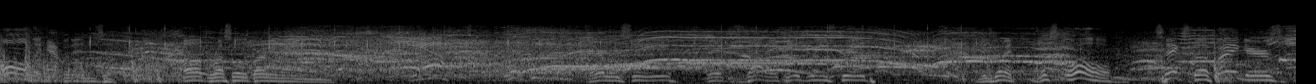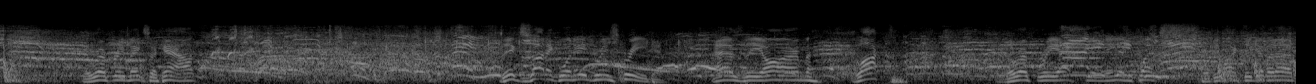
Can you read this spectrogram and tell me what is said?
all the happenings of Wrestle Birmingham. There we see the exotic Adrian Street. He's gonna, looks, oh, takes the fingers. The referee makes a count. The exotic one, Adrian Street, has the arm locked. The referee asking Ian Flex if he'd like to give it up.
